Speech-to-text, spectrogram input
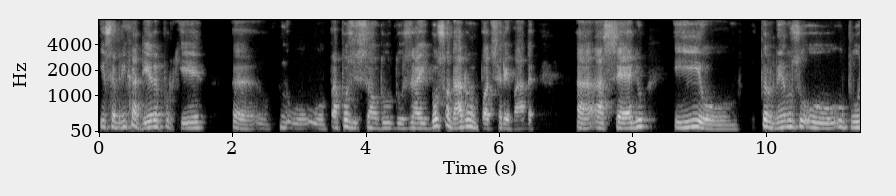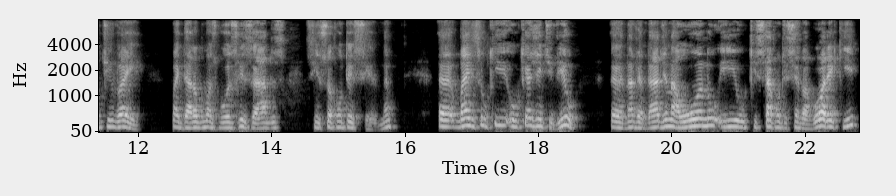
isso é brincadeira, porque a posição do, do Jair Bolsonaro não pode ser levada a, a sério e o, pelo menos o, o, Putin vai, vai dar algumas boas risadas se isso acontecer. Né? Mas o que, o que a gente viu, na verdade, na ONU e o que está acontecendo agora é que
